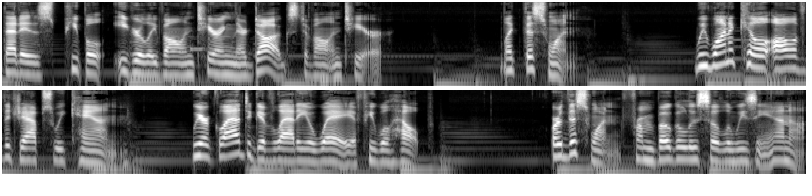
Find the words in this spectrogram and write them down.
that is, people eagerly volunteering their dogs to volunteer. Like this one. We want to kill all of the Japs we can. We are glad to give Laddie away if he will help. Or this one from Bogalusa, Louisiana.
